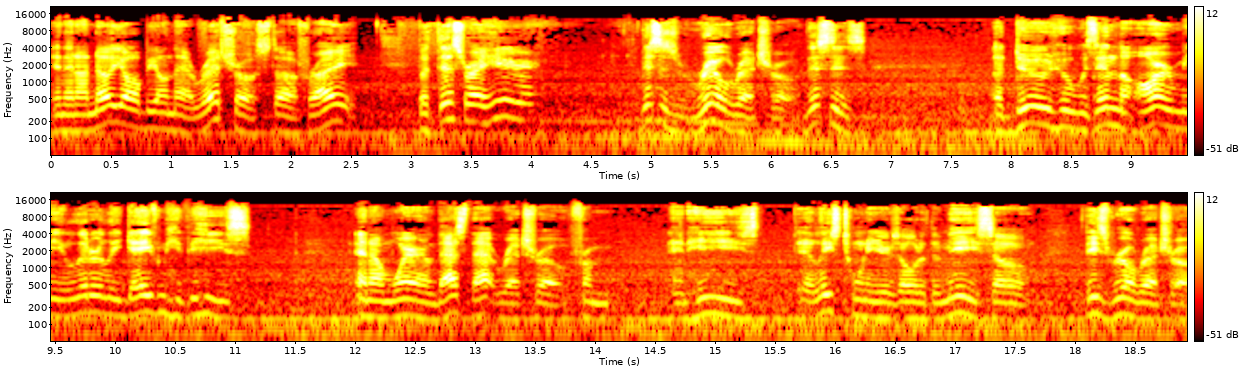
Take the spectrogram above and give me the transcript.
And then I know y'all be on that retro stuff, right? But this right here, this is real retro. This is a dude who was in the army literally gave me these and I'm wearing them. That's that retro from and he's at least 20 years older than me, so these real retro.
